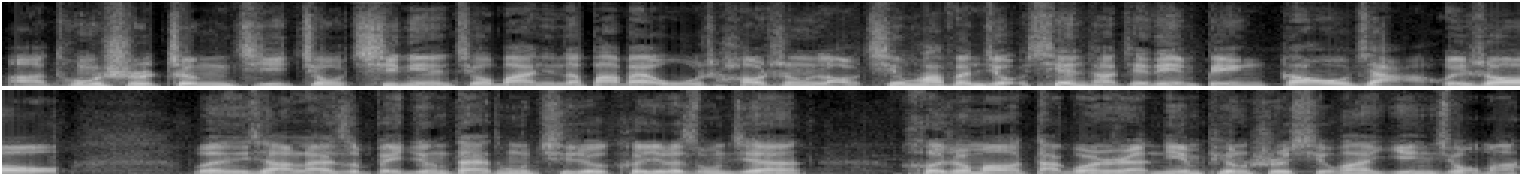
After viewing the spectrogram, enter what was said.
啊，同时征集九七年、九八年的八百五十毫升老青花汾酒，现场鉴定并高价回收。问一下来自北京戴通汽车科技的总监何正茂大官人，您平时喜欢饮酒吗？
